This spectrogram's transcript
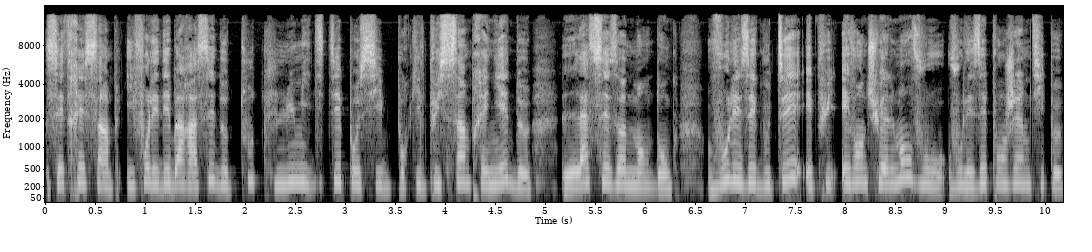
c'est très simple. Il faut les débarrasser de toute l'humidité possible pour qu'ils puissent s'imprégner de l'assaisonnement. Donc, vous les égouttez et puis éventuellement vous vous les épongez un petit peu.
